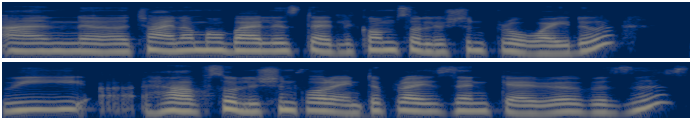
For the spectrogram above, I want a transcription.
and uh, China Mobile is telecom solution provider. We have solution for enterprise and carrier business,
